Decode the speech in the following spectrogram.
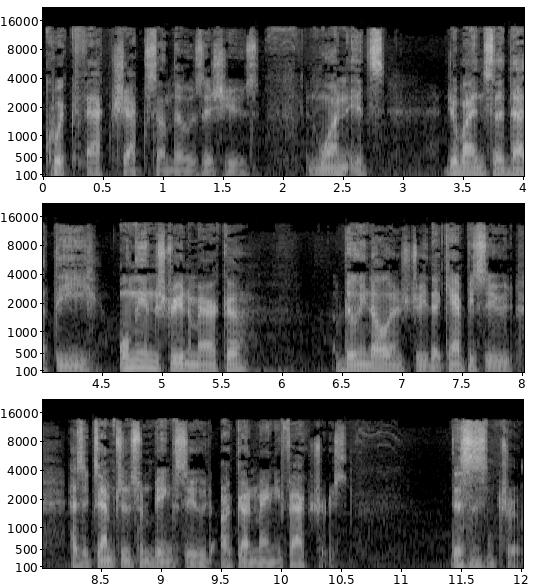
quick fact checks on those issues. And one, it's Joe Biden said that the only industry in America a billion dollar industry that can't be sued, has exemptions from being sued, are gun manufacturers. This isn't true.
